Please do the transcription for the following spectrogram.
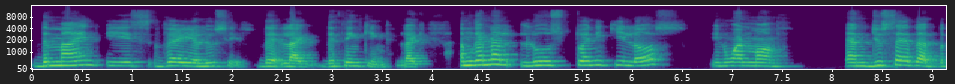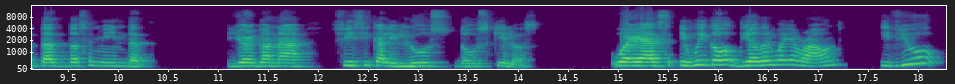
the mind is very elusive the like the thinking. Like i'm gonna lose 20 kilos in one month. And you said that but that doesn't mean that you're gonna physically lose those kilos. Whereas if we go the other way around if you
